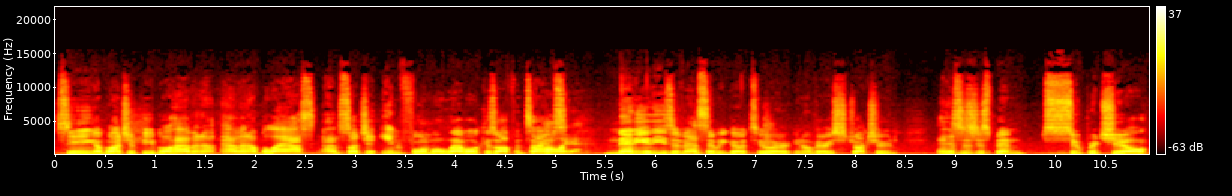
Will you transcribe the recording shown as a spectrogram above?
seeing a bunch of people having a having a blast on such an informal level because oftentimes Oh, yeah. many of these events that we go to are you know very structured and this has just been super chill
